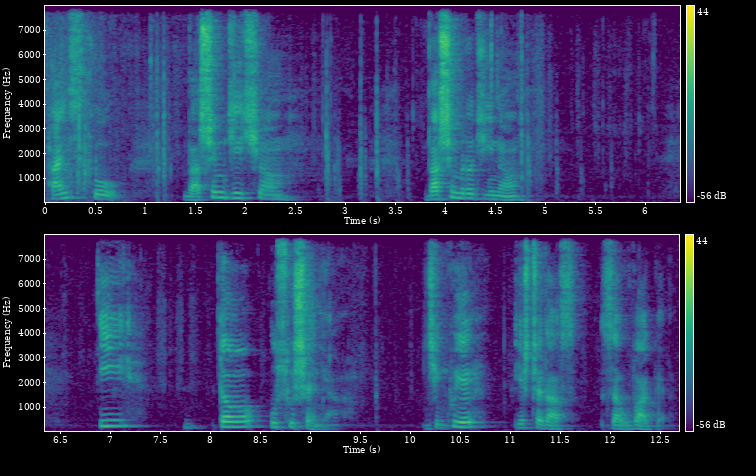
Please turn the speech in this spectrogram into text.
Państwu, Waszym dzieciom, Waszym rodzinom i do usłyszenia. Dziękuję jeszcze raz za uwagę.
